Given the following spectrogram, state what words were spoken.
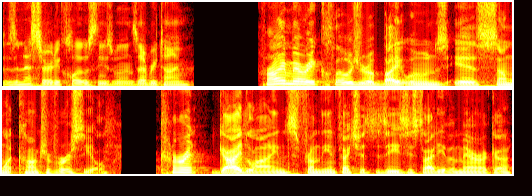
Is it necessary to close these wounds every time? Primary closure of bite wounds is somewhat controversial. Current guidelines from the Infectious Disease Society of America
